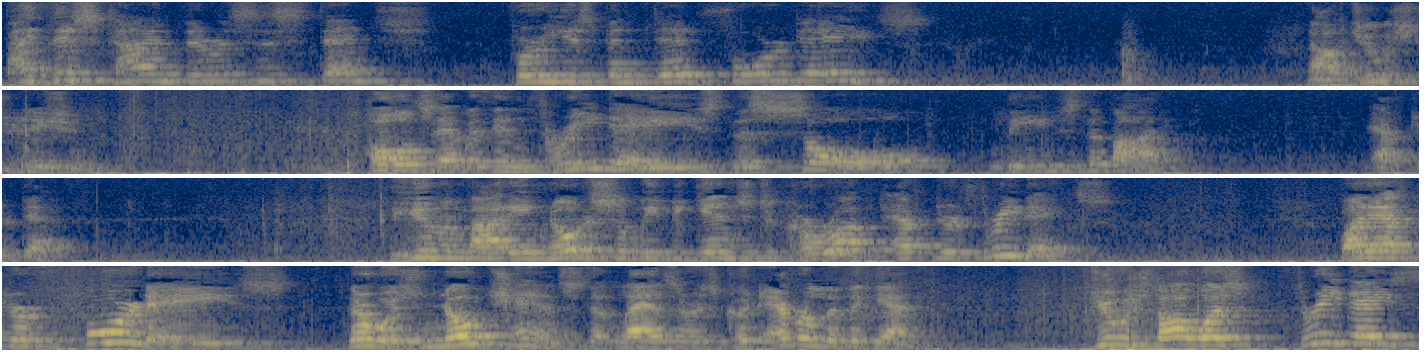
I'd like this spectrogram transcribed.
by this time there is a stench, for he has been dead four days. Now, Jewish tradition holds that within three days the soul leaves the body after death. The human body noticeably begins to corrupt after three days. But after four days, there was no chance that Lazarus could ever live again. Jewish thought was three days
